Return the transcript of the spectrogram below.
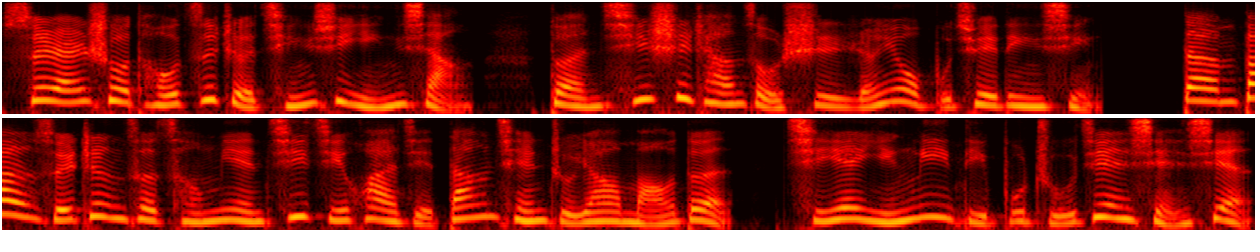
虽然受投资者情绪影响，短期市场走势仍有不确定性。但伴随政策层面积极化解当前主要矛盾，企业盈利底部逐渐显现，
